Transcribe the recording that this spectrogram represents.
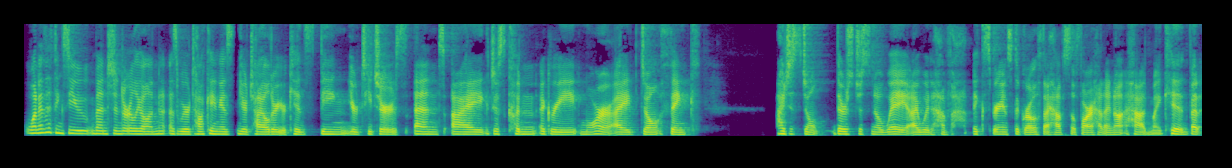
One of the things you mentioned early on as we were talking is your child or your kids being your teachers. And I just couldn't agree more. I don't think, I just don't, there's just no way I would have experienced the growth I have so far had I not had my kid. But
